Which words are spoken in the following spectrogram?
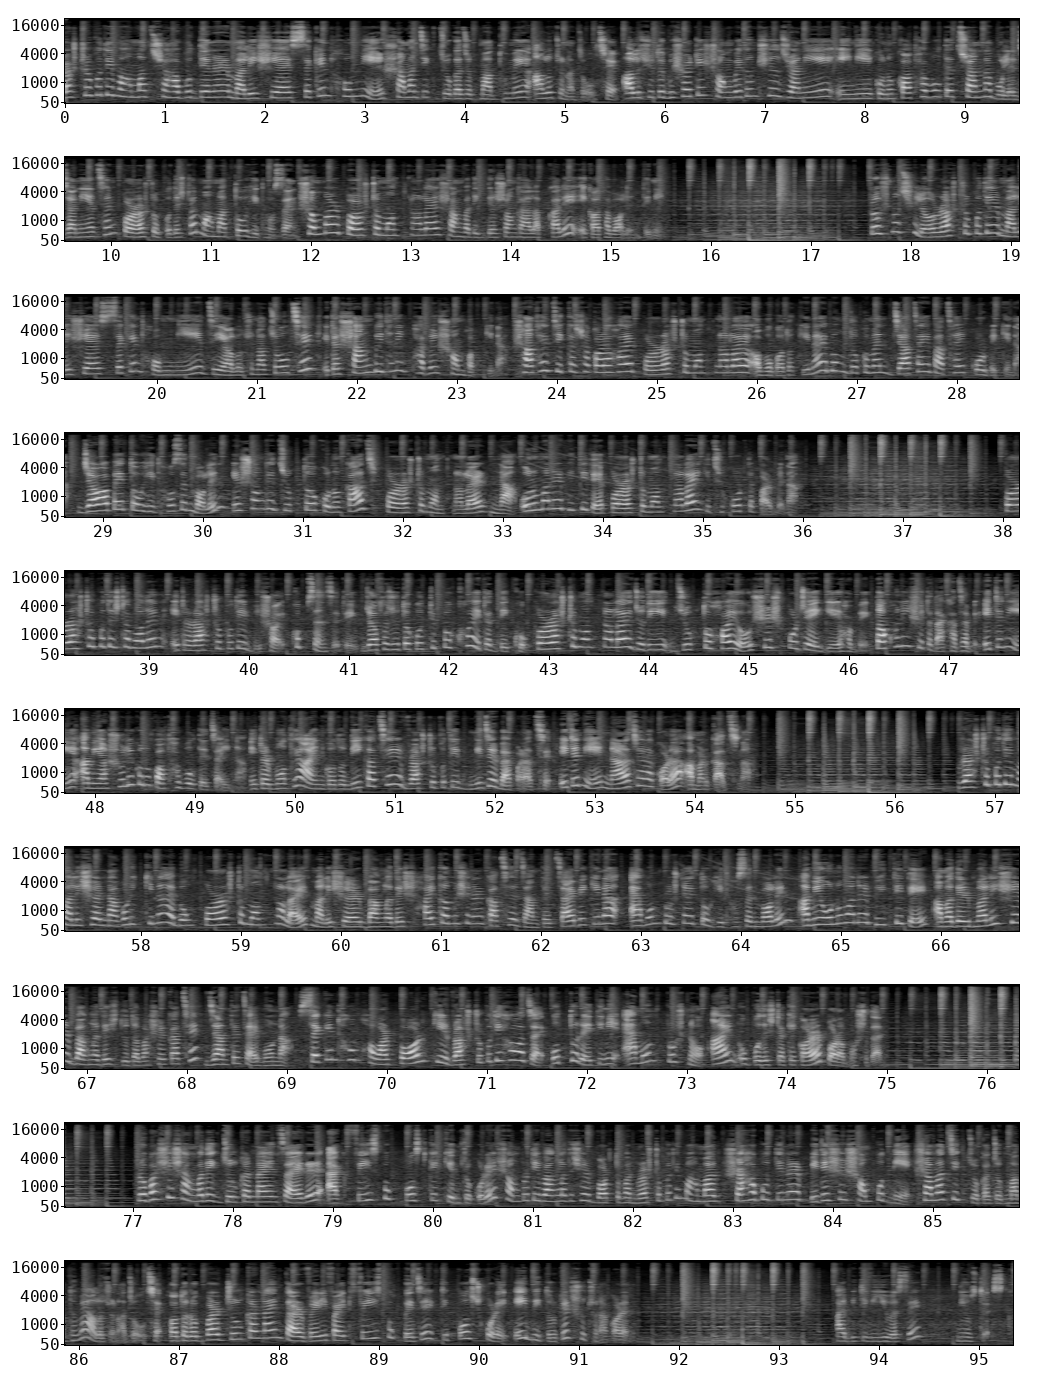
রাষ্ট্রপতি মোহাম্মদ শাহাবুদ্দিনের মালয়েশিয়ায় second home নিয়ে সামাজিক যোগাযোগ মাধ্যমে আলোচনা চলছে। আলোচিত বিষয়টি সংবেদনশীল জানিয়ে এই নিয়ে কোনো কথা বলতে চান না বলে জানিয়েছেন পররাষ্ট্র উপদেষ্টা মোহাম্মদ তৌহিদ হোসেন। সোমবার পররাষ্ট্র মন্ত্রণালয়ে সাংবাদিকদের সঙ্গে আলাপকালে একথা বলেন তিনি। প্রশ্ন ছিল, রাষ্ট্রপতির মালয়েশিয়ায় সেকেন্ড হোম নিয়ে যে আলোচনা চলছে, এটা সাংবিধানিকভাবে সম্ভব কিনা? সাথে জিজ্ঞাসা করা হয়, পররাষ্ট্র মন্ত্রণালয়ে অবগত কিনা এবং ডকুমেন্ট যাচাই বাছাই করবে কিনা? জবাবে তৌহিদ হোসেন বলেন, এর সঙ্গে যুক্ত কোনো কাজ পররাষ্ট্র মন্ত্রণালয়ের না। অনুমানের ভিত্তিতে পররাষ্ট্র মন্ত্রণালয় কিছু করতে পারবে না। পররাষ্ট্র উপদেষ্টা বলেন, এটা রাষ্ট্রপতির বিষয়, খুব সেন্সিটিভ যথাযথ কর্তৃপক্ষ এটা দেখুক। পররাষ্ট্র মন্ত্রণালয় যদি যুক্ত হয়ও শেষ পর্যায়ে গিয়ে হবে, তখনই সেটা দেখা যাবে। এটা নিয়ে আমি আসলে কোনো কথা বলতে চাই না। এটার মধ্যে আইনগত দিক আছে, রাষ্ট্রপতির নিজের ব্যাপার আছে। এটা নিয়ে নাড়াচাড়া করা আমার কাজ না। রাষ্ট্রপতি মালয়েশিয়ার নাগরিক কিনা এবং পররাষ্ট্র মন্ত্রণালয় মালয়েশিয়ার বাংলাদেশ হাই কমিশনের কাছে জানতে চাইবে কিনা এমন প্রশ্নে তহিদ হোসেন বলেন, আমি অনুমানের ভিত্তিতে আমাদের মালয়েশিয়ার বাংলাদেশ দূতাবাসের কাছে জানতে চাইব না। সেকেন্ড হোম হওয়ার পর কি রাষ্ট্রপতি হওয়া যায়? উত্তরে তিনি এমন প্রশ্ন আইন উপদেষ্টাকে করার পরামর্শ দেন। প্রবাসী সাংবাদিক জুলকার নাইন সাইরের এক ফেসবুক পোস্টকে কেন্দ্র করে সম্প্রতি বাংলাদেশের বর্তমান রাষ্ট্রপতি মোহাম্মদ শাহাবুদ্দিনের বিদেশের সম্পদ নিয়ে সামাজিক যোগাযোগ মাধ্যমে আলোচনা চলছে। গত রোববার জুলকার নাইন তার ভেরিফাইড ফেসবুক পেজে একটি পোস্ট করে এই বিতর্কের সূচনা করেন। IBTV USA news desk.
